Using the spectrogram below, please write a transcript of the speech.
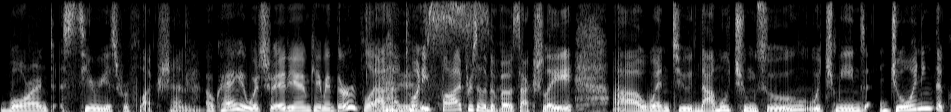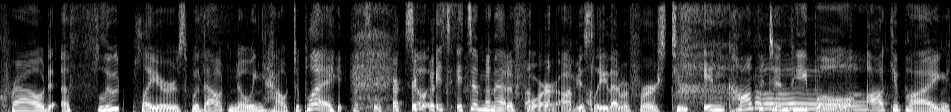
warrant serious reflection. Okay, which idiom came in third place? Uh, 25% of the votes actually uh, went to namuchungsu, which means joining the crowd of flute players without knowing how to play. so it's it's a metaphor, obviously, that refers to incompetent people occupying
